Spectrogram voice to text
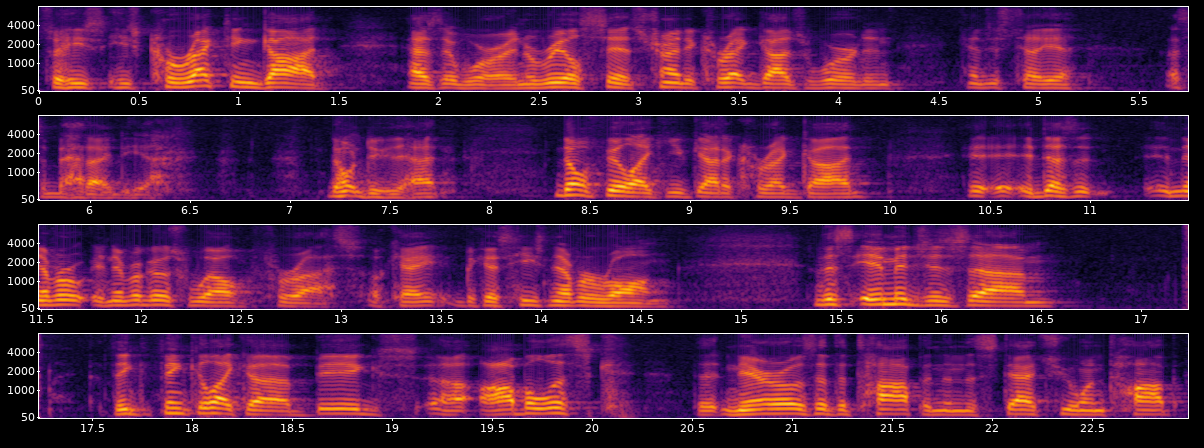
So he's, he's correcting God, as it were, in a real sense, trying to correct God's word. And can I just tell you, that's a bad idea. Don't do that. Don't feel like you've got to correct God. It, it, doesn't, it never, it never goes well for us, okay? Because he's never wrong. This image is, um, think, think like a big uh, obelisk that narrows at the top and then the statue on top.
